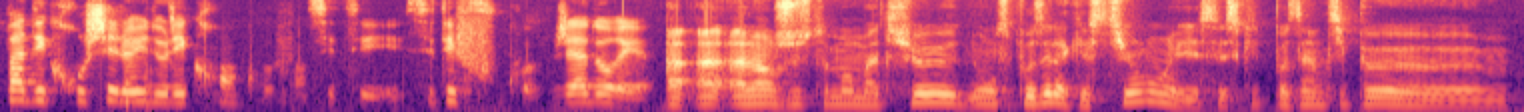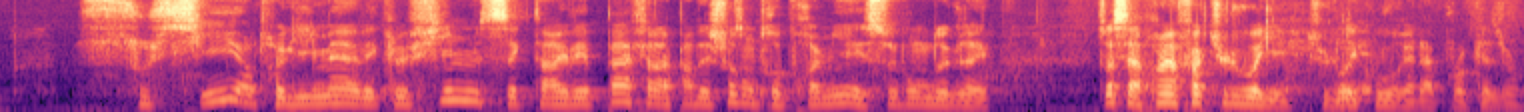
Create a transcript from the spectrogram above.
pas décroché l'œil de l'écran enfin, c'était fou quoi. J'ai adoré. Ah, ah, alors justement Mathieu on se posait la question et c'est ce qui te posait un petit peu euh, souci entre guillemets avec le film c'est que tu n'arrivais pas à faire la part des choses entre premier et second degré. Ça c'est la première fois que tu le voyais. Tu le découvrais là pour l'occasion.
